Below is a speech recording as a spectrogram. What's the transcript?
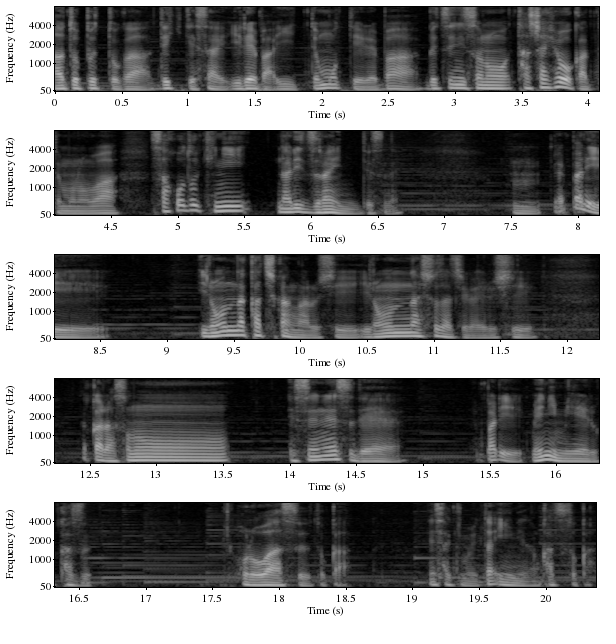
アウトプットができてさえいればいいって思っていれば別にその他者評価ってものはさほど気になりづらいんですね。うん、やっぱりいろんな価値観があるしいろんな人たちがいるしだからその SNS でやっぱり目に見える数フォロワー数とか、ね、さっきも言った「いいね」の数とか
